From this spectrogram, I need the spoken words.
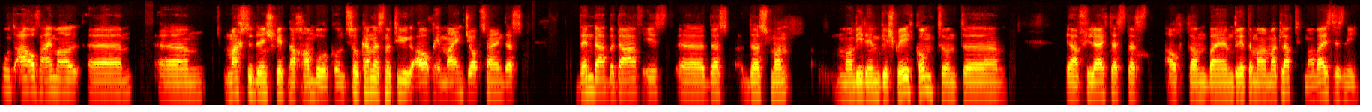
Und auf einmal ähm, ähm, machst du den Schritt nach Hamburg. Und so kann es natürlich auch in meinem Job sein, dass wenn da Bedarf ist, äh, dass, dass man mal wieder im Gespräch kommt und äh, ja, vielleicht, dass das auch dann beim dritten Mal mal klappt. Man weiß es nie.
